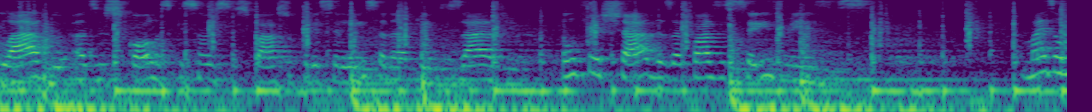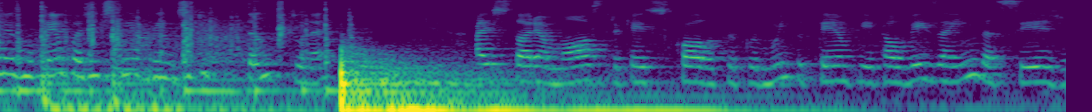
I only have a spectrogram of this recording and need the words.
Lado, as escolas, que são esse espaço por excelência da aprendizagem, estão fechadas há quase seis meses. Mas ao mesmo tempo a gente tem aprendido tanto, né? A história mostra que a escola foi por muito tempo e talvez ainda seja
